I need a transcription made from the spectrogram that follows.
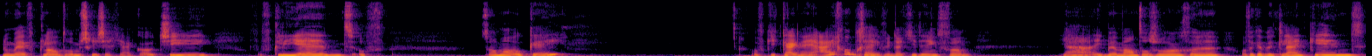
Noem even klant, of misschien zeg jij coachie of, of cliënt of het is allemaal oké. Of je kijkt naar je eigen omgeving, dat je denkt van ja, ik ben mantelzorger of ik heb een klein kind.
